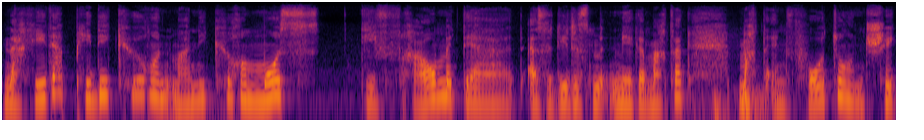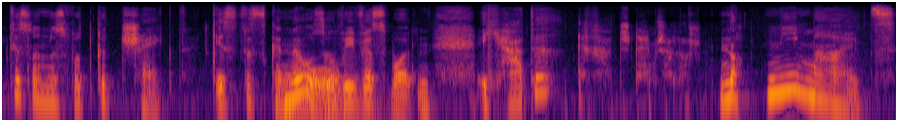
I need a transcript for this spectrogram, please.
nach jeder Pediküre und Maniküre muss die Frau, mit der, also die das mit mir gemacht hat, macht ein Foto und schickt es und es wird gecheckt. Ist es genau oh. so, wie wir es wollten? Ich hatte, noch niemals,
